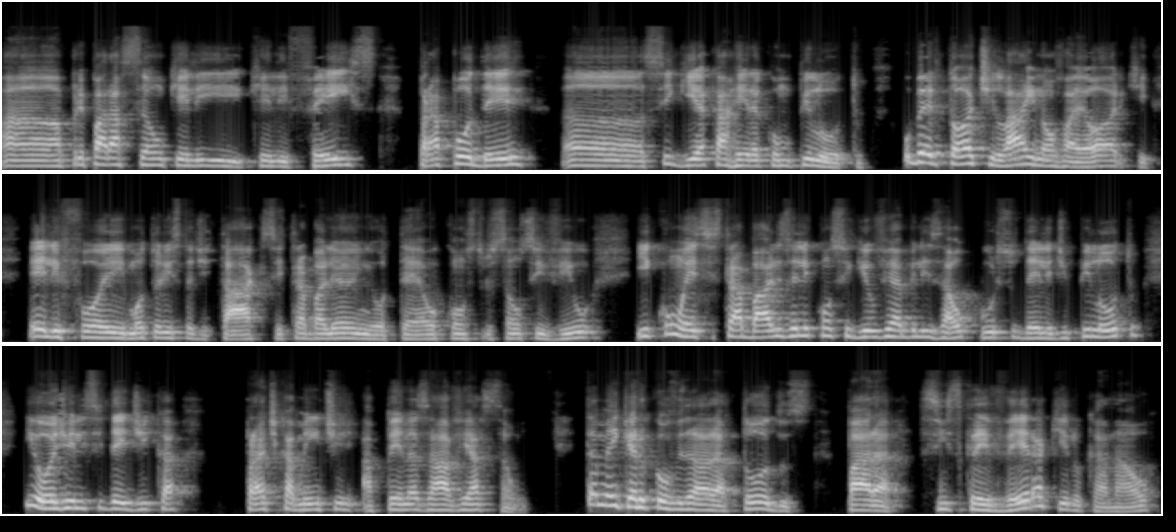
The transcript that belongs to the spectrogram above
a preparação que ele, que ele fez para poder uh, seguir a carreira como piloto. O Bertotti, lá em Nova York, ele foi motorista de táxi, trabalhou em hotel, construção civil, e com esses trabalhos ele conseguiu viabilizar o curso dele de piloto, e hoje ele se dedica praticamente apenas à aviação. Também quero convidar a todos para se inscrever aqui no canal,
